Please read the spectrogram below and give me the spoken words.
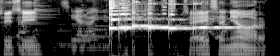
Sí, sí. Sigue al baile. Sí, señor.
